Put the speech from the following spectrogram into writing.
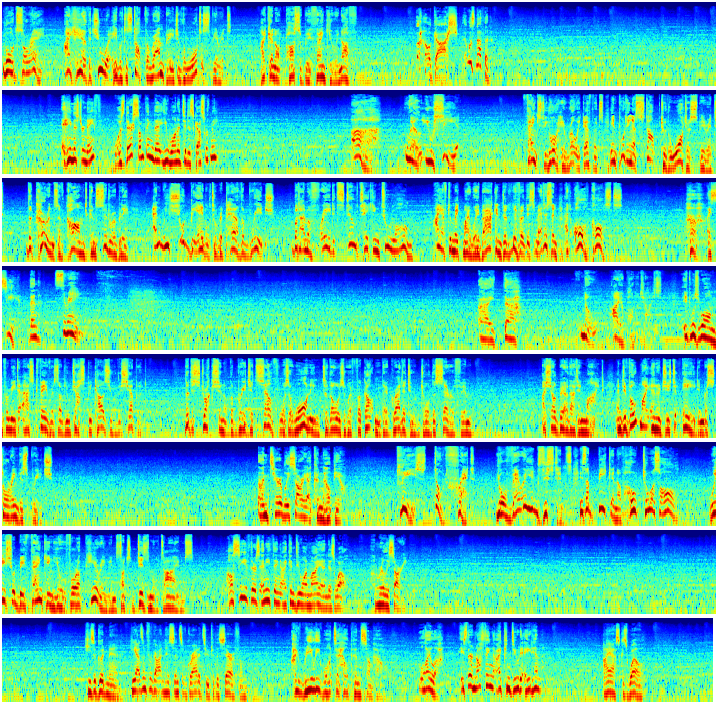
Lord Sorey, I hear that you were able to stop the rampage of the water spirit. I cannot possibly thank you enough. Oh gosh, that was nothing. Hey, Mr. Naif, was there something that you wanted to discuss with me? Ah, well, you see, thanks to your heroic efforts in putting a stop to the water spirit, the currents have calmed considerably, and we should be able to repair the bridge. But I'm afraid it's still taking too long. I have to make my way back and deliver this medicine at all costs. Huh, I see. Then, Sorey, I, uh, No, I apologize. It was wrong for me to ask favors of you just because you're the shepherd. The destruction of the bridge itself was a warning to those who have forgotten their gratitude toward the Seraphim. I shall bear that in mind and devote my energies to aid in restoring this bridge. I'm terribly sorry I couldn't help you. Please, don't fret. Your very existence is a beacon of hope to us all. We should be thanking you for appearing in such dismal times. I'll see if there's anything I can do on my end as well. I'm really sorry. He's a good man. He hasn't forgotten his sense of gratitude to the Seraphim. I really want to help him somehow. Lailah, is there nothing I can do to aid him? I ask as well.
